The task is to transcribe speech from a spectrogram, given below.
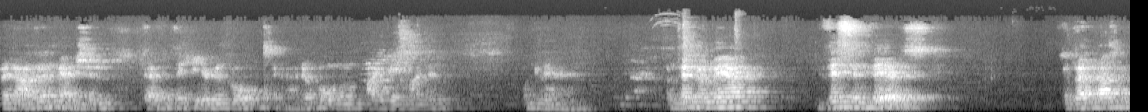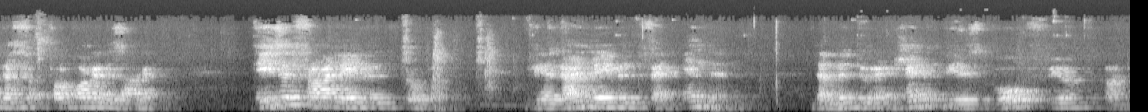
mit anderen Menschen, treffen sich irgendwo in einer Wohnung bei jemandem und lernen. Und wenn du mehr wissen willst, und dann lass mich das folgende sagen. Diese Freileben-Gruppe wird dein Leben verändern damit du erkennen wirst, wofür Gott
